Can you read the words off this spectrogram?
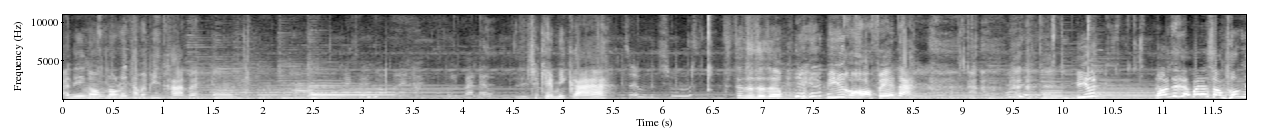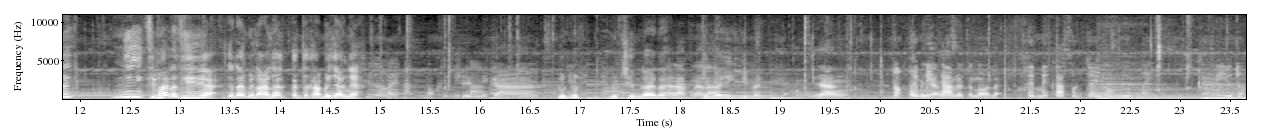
อันนี้น้องน้องได้ทำให้พี่ทานไหมไม่ใช่น้องอะไรนะกินไปแล้วชื่อเขมิกาเจอ เจอเจอเจอพี่พี่ยุทธก็ขอเฟซอะพี่ยุทธน้องจะกลับบ้านแล้วสองทุ่มนี้นี่สิบห้านาทีเนี่ยจะได้เวลาแล้วก็จะกลับหรือยังเนี่ยชื่ออะไรนะน้องเขเข็มมิมิกา กา นุชนุชนุชชิมได้นะน่ารักน่ารัก กินไหมเองกินไหมยังน้องเขาเขไม่มิยังกาเลยตลอดแหละเขมิกาสนใจน้องยุทธไหมพี่ยุทธอะ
